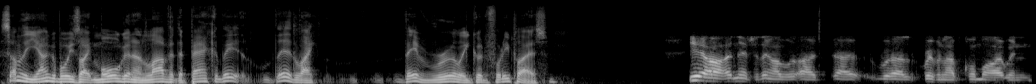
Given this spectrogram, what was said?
some of the younger boys like Morgan and Love at the back, they they're like they're really good footy players. Yeah, and that's the thing. I, I, uh, Ruben Love Kormai when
